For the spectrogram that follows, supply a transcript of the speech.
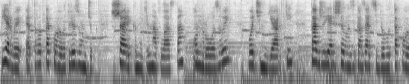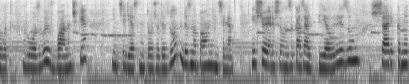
Первый это вот такой вот лизунчик с шариками пенопласта. Он розовый, очень яркий. Также я решила заказать себе вот такой вот розовый в баночке. Интересный тоже лизун без наполнителя. Еще я решила заказать белый лизун с шариками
